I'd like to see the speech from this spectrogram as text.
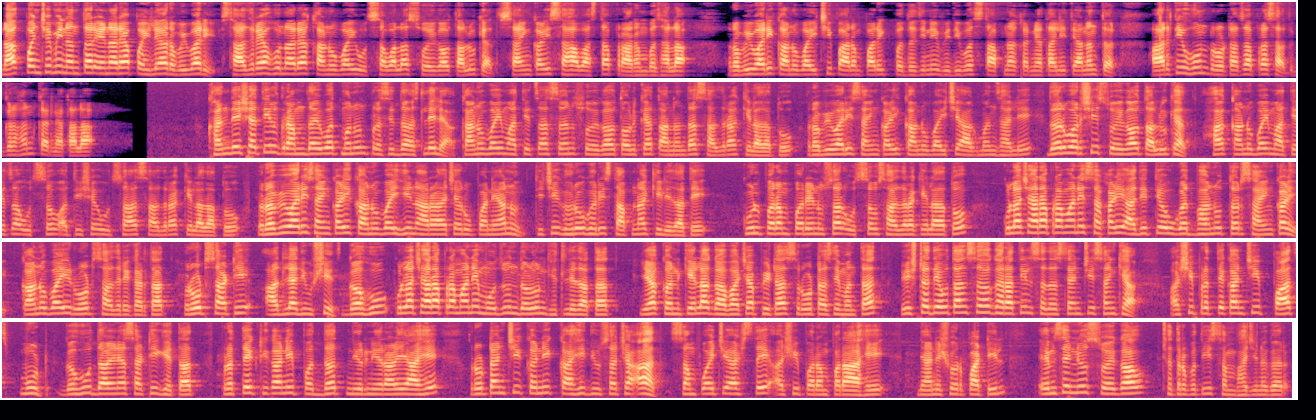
नागपंचमीनंतर येणाऱ्या पहिल्या रविवारी साजऱ्या होणाऱ्या कानुबाई उत्सवाला सोयगाव तालुक्यात सायंकाळी सहा वाजता प्रारंभ झाला. रविवारी कानुबाईची पारंपरिक पद्धतीने विधिवत स्थापना करण्यात आली. त्यानंतर आरती होऊन रोटाचा प्रसाद ग्रहण करण्यात आला. खानदेशातील ग्रामदैवत म्हणून प्रसिद्ध असलेल्या कानुबाई मातेचा सण सोयगाव तालुक्यात आनंदात साजरा केला जातो. रविवारी सायंकाळी कानुबाईचे आगमन झाले. दरवर्षी सोयगाव तालुक्यात हा कानुबाई मातेचा उत्सव अतिशय उत्साहात साजरा केला जातो. रविवारी सायंकाळी कानुबाई ही नारळाच्या रूपाने आणून तिची घरोघरी स्थापना केली जाते. कुल परंपरेनुसार उत्सव साजरा केला जातो. कुलाचाराप्रमाणे सकाळी आदित्य उगत भानू तर सायंकाळी कानुबाई रोट साजरे करतात. रोटसाठी आदल्या दिवशीच गहू कुलाचाराप्रमाणे मोजून दळून घेतले जातात. या कणकेला गाभाच्या पिठास रोट असे म्हणतात. इष्टदेवतांसह घरातील सदस्यांची संख्या अशी प्रत्येकांची पाच मूठ गहू दळण्यासाठी घेतात. प्रत्येक ठिकाणी पद्धत निरनिराळी आहे. रोटांची कणिक काही दिवसाच्या आत संपवायची असते अशी परंपरा आहे. ज्ञानेश्वर पाटील एमसे न्यूज सोयगाव छत्रपती संभाजीनगर.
